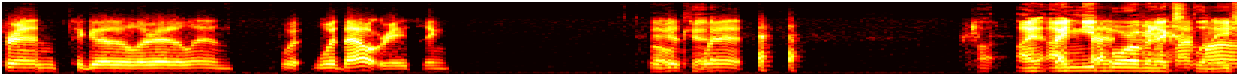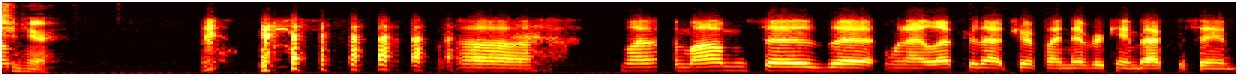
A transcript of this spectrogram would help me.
friends to go to Loretta Lynn's w- without racing. They Okay. just. I, I need more of an explanation mom- here. Uh, my mom says that when I left for that trip, I never came back the same.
